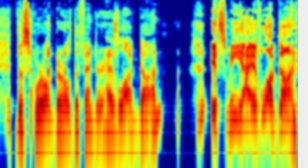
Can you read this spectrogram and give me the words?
the Squirrel Girl defender has logged on. It's me. I have logged on.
